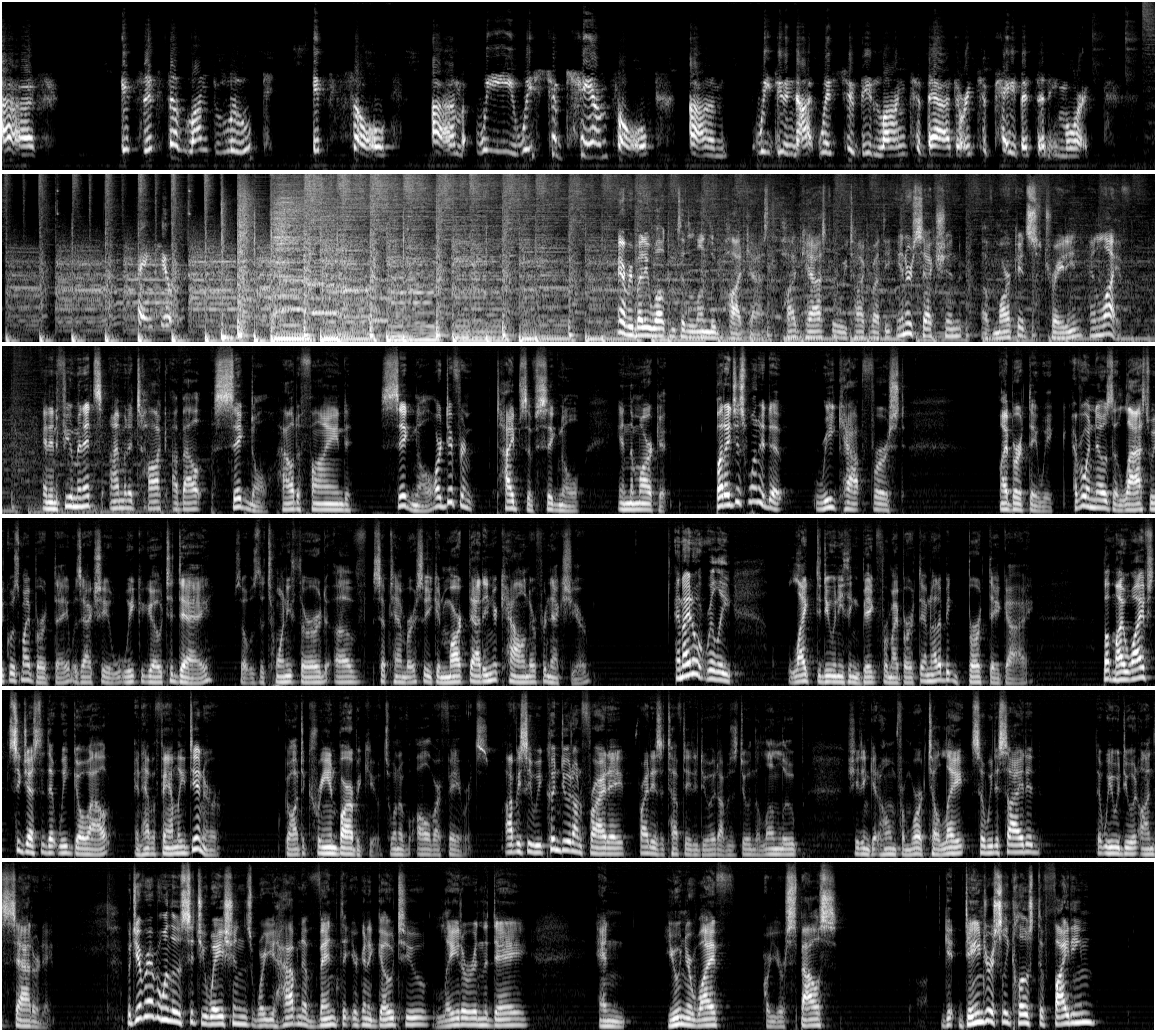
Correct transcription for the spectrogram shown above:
Uh, is this the Lund Loop? If so, um, we wish to cancel. Um, we do not wish to belong to that or to pay this anymore. Thank you. Hey, everybody, welcome to the Lund Loop Podcast, the podcast where we talk about the intersection of markets, trading, and life. And in a few minutes, I'm going to talk about signal, how to find signal or different types of signal in the market. But I just wanted to recap first my birthday week. Everyone knows that last week was my birthday. It was actually a week ago today. So it was the 23rd of September. So you can mark that in your calendar for next year. And I don't really like to do anything big for my birthday. I'm not a big birthday guy. But my wife suggested that we go out and have a family dinner, go out to Korean barbecue. It's one of all of our favorites. Obviously, we couldn't do it on Friday. Friday is a tough day to do it. I was doing the Lund Loop. She didn't get home from work till late. So we decided that we would do it on Saturday. But do you ever have one of those situations where you have an event that you're going to go to later in the day and you and your wife or your spouse get dangerously close to fighting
